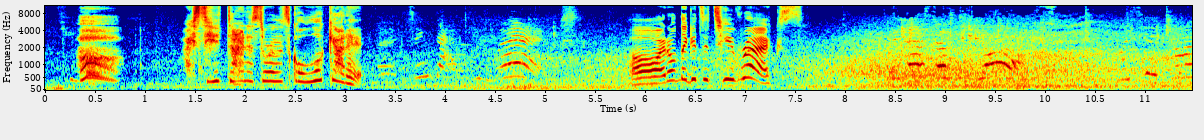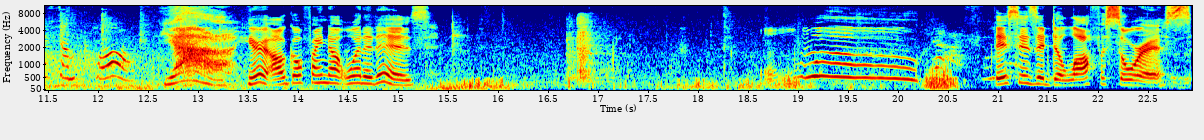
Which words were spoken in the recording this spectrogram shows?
I see a dinosaur. Let's go look at it. Oh, I don't think it's a T-Rex. Yeah, here, I'll go find out what it is. This is a Dilophosaurus.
